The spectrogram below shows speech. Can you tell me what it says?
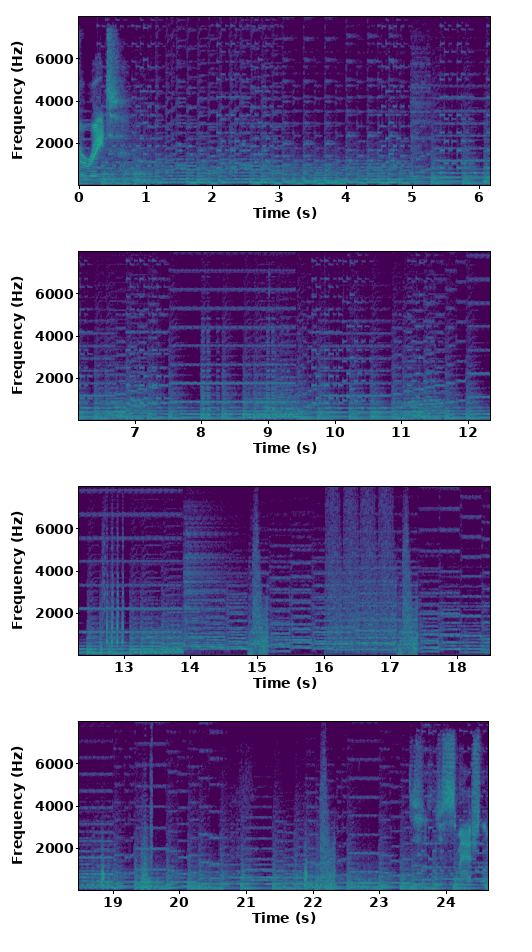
Obliterate. Just, just smash them.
